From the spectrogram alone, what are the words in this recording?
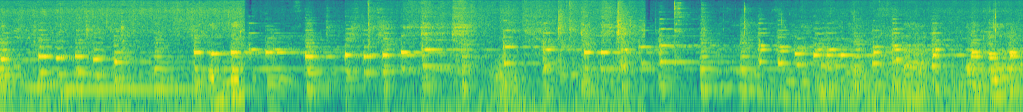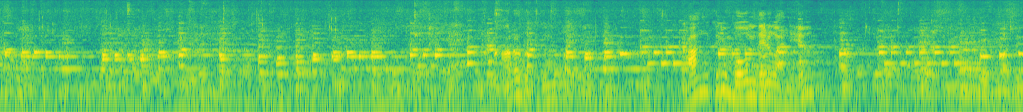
are 간은 어떻게 먹는 거예요? 간 그냥 먹으면 되는 거 아니에요? 맛있다.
